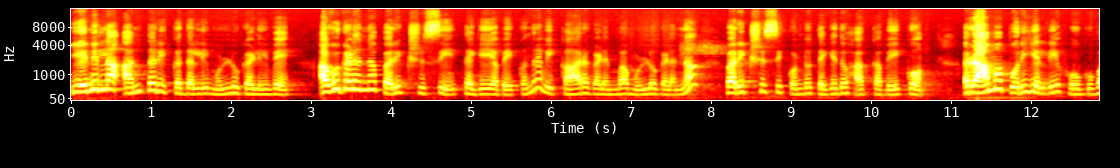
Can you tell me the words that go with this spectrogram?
ಏನೆಲ್ಲ ಆಂತರಿಕದಲ್ಲಿ ಮುಳ್ಳುಗಳಿವೆ, ಅವುಗಳನ್ನು ಪರೀಕ್ಷಿಸಿ ತೆಗೆಯಬೇಕು ಅಂದರೆ ವಿಕಾರಗಳೆಂಬ ಮುಳ್ಳುಗಳನ್ನು ಪರೀಕ್ಷಿಸಿಕೊಂಡು ತೆಗೆದು ಹಾಕಬೇಕು ರಾಮಪುರಿಯಲ್ಲಿ ಹೋಗುವ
